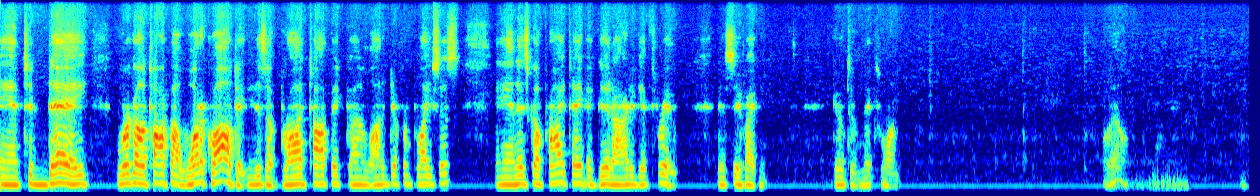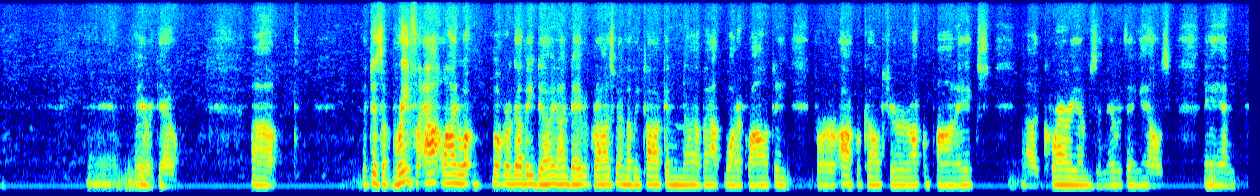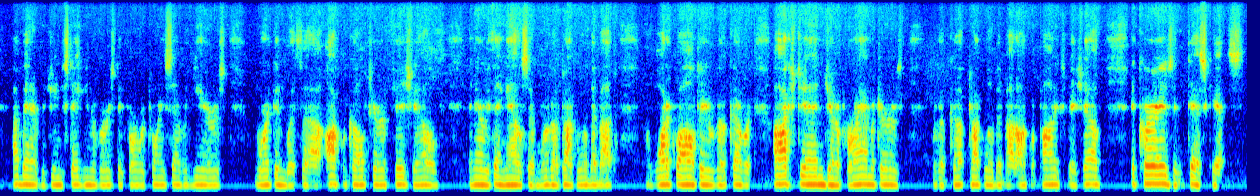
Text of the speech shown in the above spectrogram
And today we're going to talk about water quality. It is a broad topic on a lot of different places. And it's going to probably take a good hour to get through. Let's see if I can go to the next one. Well, there we go. Uh, but just a brief outline what what we're going to be doing. I'm David Crosby. I'm going to be talking uh, about water quality for aquaculture, aquaponics, uh, aquariums, and everything else. And I've been at Virginia State University for over 27 years, working with uh, aquaculture, fish health, and everything else. And we're going to talk a little bit about water quality. We're going to cover oxygen, general parameters. We're going to talk a little bit about aquaponics, fish health, aquariums, and test kits.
